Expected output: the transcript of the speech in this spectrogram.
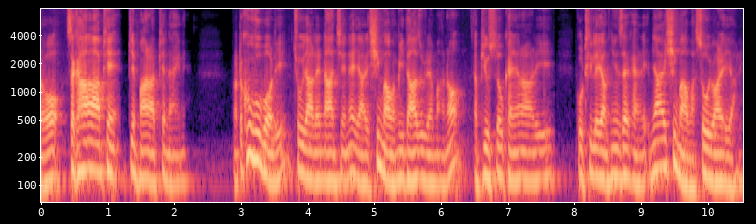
တော့စကားအဖြစ်ပြစ်မှားတာဖြစ်နိုင်တယ်နော်တခုခုပေါ့လေချိုးကြလဲနာကျင်တဲ့အရာတွေရှိမှာပါမိသားစုထဲမှာနော် abuse လုပ်ခံရတာတွေကိုထိလက်ရောက်ညှင်းဆက်ခံရတာအများကြီးရှိမှာပါဆိုးရွားတဲ့အရာတွေ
